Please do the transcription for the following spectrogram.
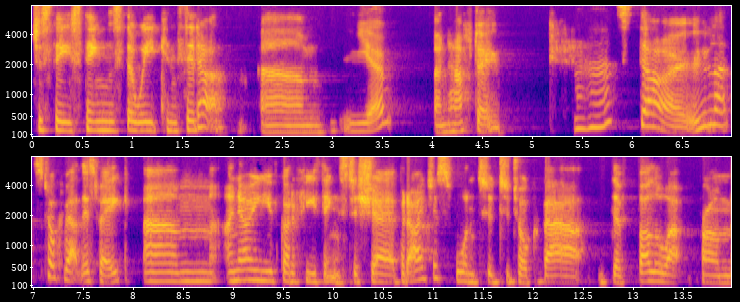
Just these things that we consider. Um, yep. Don't have to. Mm-hmm. So let's talk about this week. Um, I know you've got a few things to share, but I just wanted to talk about the follow up from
